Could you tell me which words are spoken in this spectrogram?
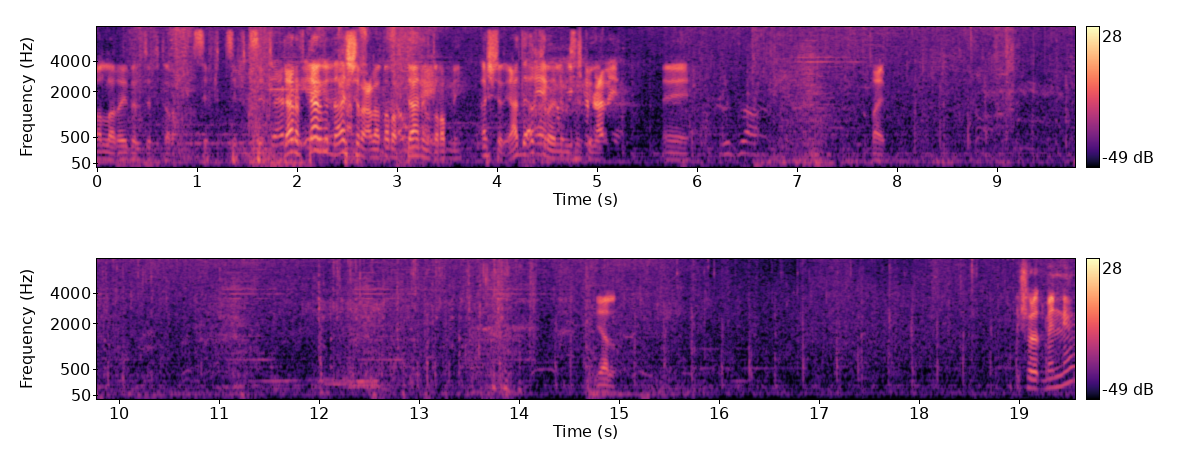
والله ريدر زفت ترى زفت زفت زفت تعرف تعرف؟ إنه اشر على طرف ثاني وضربني؟ اشر هذا أقرأ اللي كذا عليه. إيه. طيب. يلا. يشرد مني؟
